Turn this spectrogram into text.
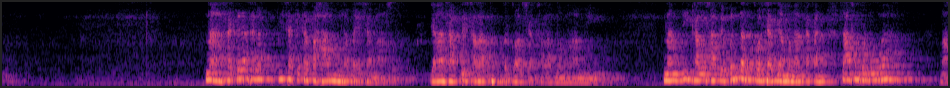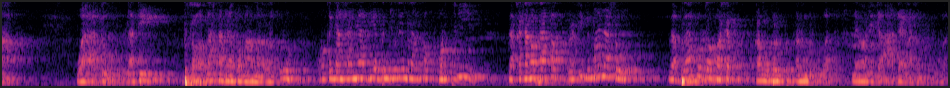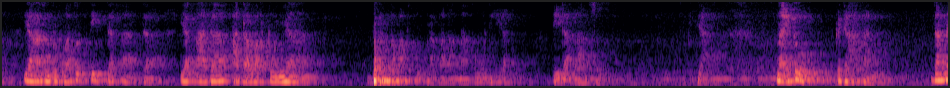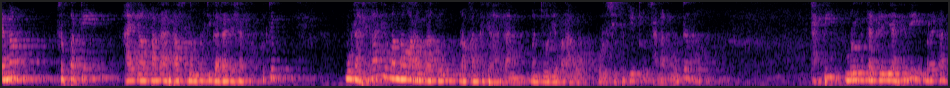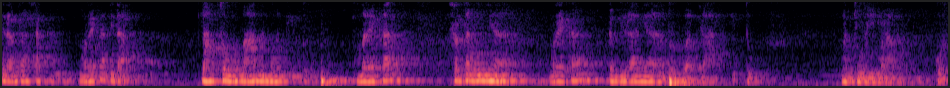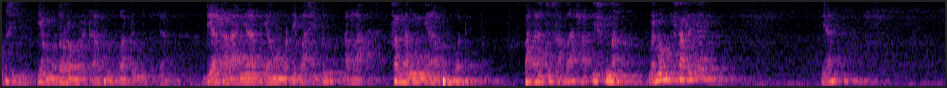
Nah, saya kira sangat bisa kita pahami apa yang saya maksud. Jangan sampai salah berkonsep, salah memahami. Nanti kalau sampai benar konsepnya mengatakan langsung berbuah, maaf. Waduh, nanti bertolak belakang dengan pemahaman orang. Oh kenyataannya dia pencuri merampok korupsi, nggak ketangkap tangkap berarti gimana tuh? Nggak berlaku dong konsep kamu ber, langsung berbuah. Memang tidak ada yang langsung berbuah. Yang langsung berbuah itu tidak ada. Yang ada ada waktunya. Berapa waktu, berapa lama kemudian tidak langsung. Ya. Nah itu kejahatan. Dan memang seperti ayat yang pada 163 tadi saya kutip mudah sekali memang orang melakukan kejahatan mencuri meraup kursi begitu sangat mudah. Tapi merugikan dirinya sendiri mereka tidak merasakan. Mereka tidak langsung memahami mengerti itu. Mereka senangnya mereka gembiranya berbuat jahat itu. Mencuri meraup korupsi yang mendorong mereka berbuat demikian. Di antaranya yang memotivasi itu adalah senangnya berbuat itu padahal itu salah tapi senang memang bisa terjadi ya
